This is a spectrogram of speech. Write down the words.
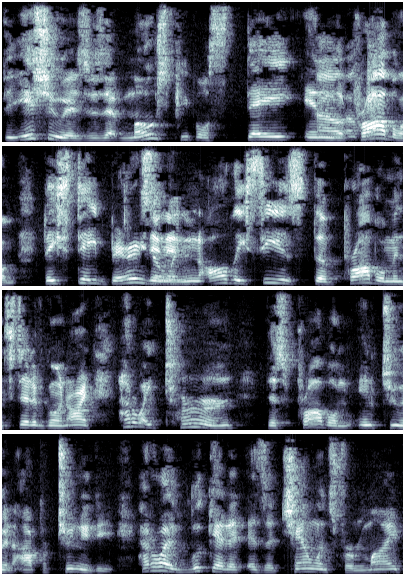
the issue is is that most people stay in Oh, the okay. problem. They stay buried So in it and all they see is the problem instead of going, all right, how do I turn this problem into an opportunity? How do I look at it as a challenge for my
